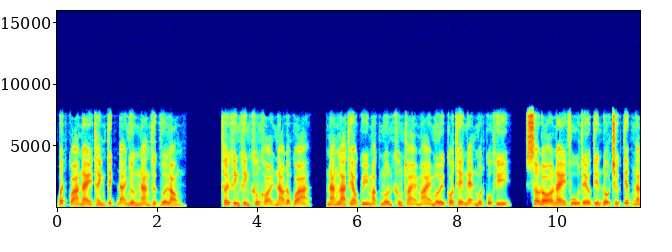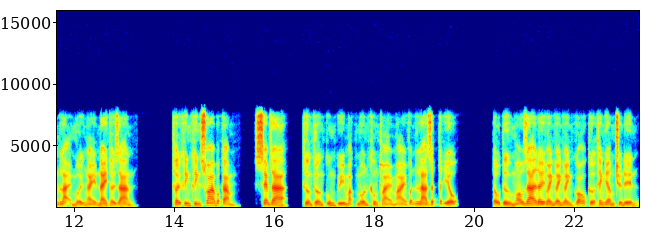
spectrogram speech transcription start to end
bất quá này thành tích đã nhường nàng thực vừa lòng. Thời khinh khinh không khỏi não động quá, nàng là theo quý mặc nôn không thoải mái mới có thể nghẹn một cố khí, sau đó này phù theo tiến độ trực tiếp ngắn lại mười ngày nay thời gian. Thời khinh khinh xoa bóc cảm, xem ra, thường thường cùng quý mặc nôn không thoải mái vẫn là rất tất yếu. Tẩu tử mau ra đây hoành hoành hoành gõ cửa thanh âm truyền đến,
